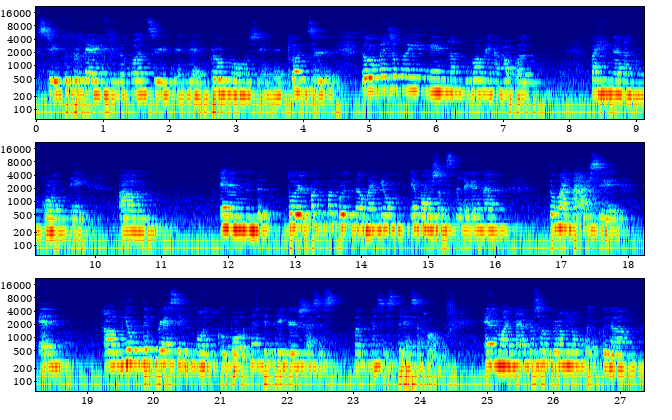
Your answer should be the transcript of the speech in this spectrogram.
straight to preparing for the concert, and then promos, and then concert. So medyo ngayon-ngayon lang po kami nakapag pahinga ng konti. Um, and dur pag pagod naman yung emotions talaga na tumataas eh. And um, yung depressive mode ko po, natitrigger siya sa pag nasa stress ako. And one time po, sobrang lungkot ko lang.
